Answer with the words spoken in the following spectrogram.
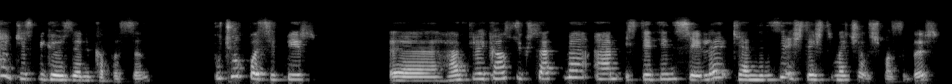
herkes bir gözlerini kapasın. Bu çok basit bir e, hem frekans yükseltme hem istediğiniz şeyle kendinizi eşleştirme çalışmasıdır.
